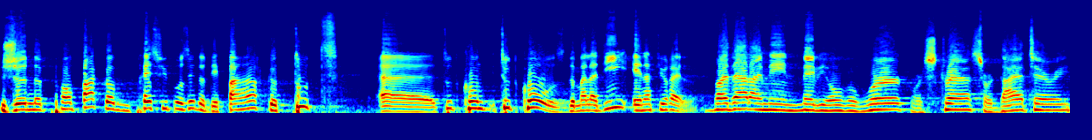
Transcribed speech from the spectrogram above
Je ne prends pas comme présupposé de départ que toute, euh, toute, cause de maladie est naturelle. By that I mean maybe overwork or stress or dietary.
